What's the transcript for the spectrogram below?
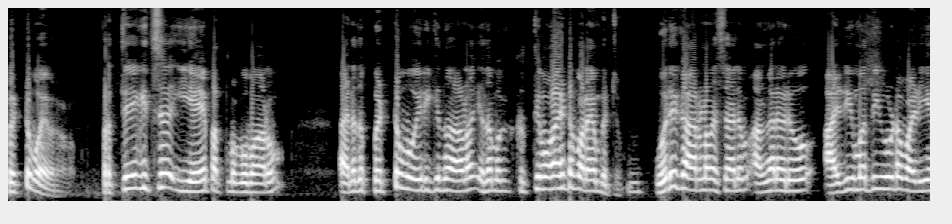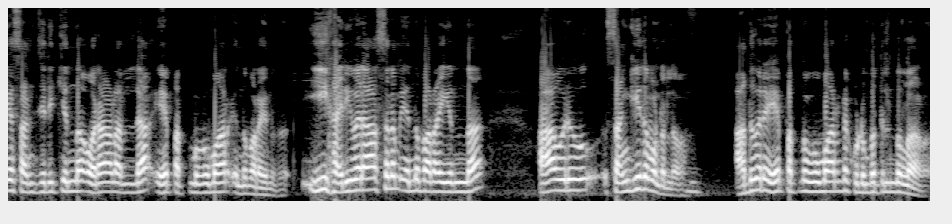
പെട്ടുപോയവരാണ്. പ്രത്യേകിച്ച് ഈ എ പത്മകുമാറും അതിനകത്ത് പെട്ടുപോയിരിക്കുന്നതാണ് എന്ന് നമുക്ക് കൃത്യമായിട്ട് പറയാൻ പറ്റും. ഒരു കാരണവശാലും അങ്ങനെ ഒരു അഴിമതിയുടെ വഴിയെ സഞ്ചരിക്കുന്ന ഒരാളല്ല എ പത്മകുമാർ എന്ന് പറയുന്നത്. ഈ ഹരിവരാസനം എന്ന് പറയുന്ന ആ ഒരു സംഗീതമുണ്ടല്ലോ അതുവരെ എ പത്മകുമാറിന്റെ കുടുംബത്തിൽ നിന്നുള്ളതാണ്.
